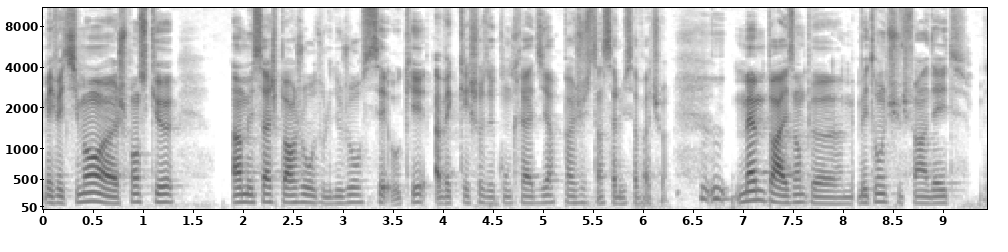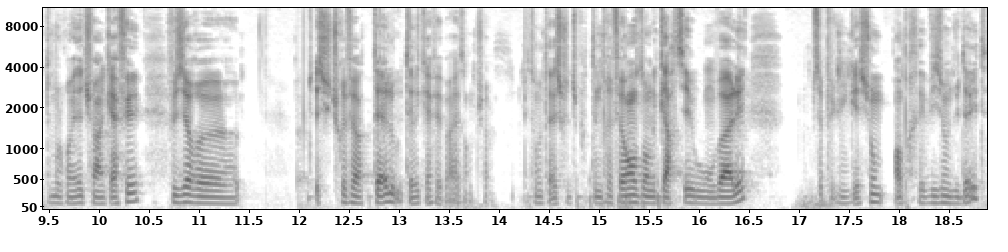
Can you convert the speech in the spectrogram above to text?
Mais effectivement, euh, je pense que un message par jour ou tous les deux jours, c'est ok, avec quelque chose de concret à dire, pas juste un salut, ça va, tu vois. mm, mm. Même par exemple, euh, mettons tu fais un date, mettons le premier date, tu fais un café, je veux dire, euh, est-ce que tu préfères tel ou tel café par exemple, tu vois. Mettons, est-ce que tu as une préférence dans le quartier où on va aller Ça peut être une question en prévision du date.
